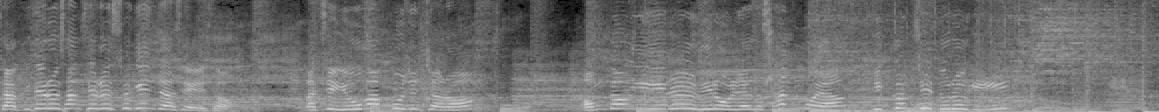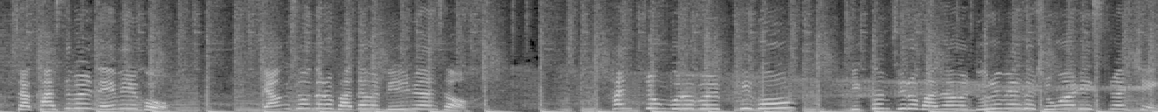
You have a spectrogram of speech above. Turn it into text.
자, 그대로 상체를 숙인 자세에서 마치 요가 Five. 포즈처럼. 엉덩이를 위로 올려서 산 모양, 뒤꿈치 누르기. Go. 자, 가슴을 내밀고 양손으로 바닥을 밀면서 한쪽 무릎을 펴고 뒤꿈치로 바닥을 누르면서 종아리 스트레칭.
